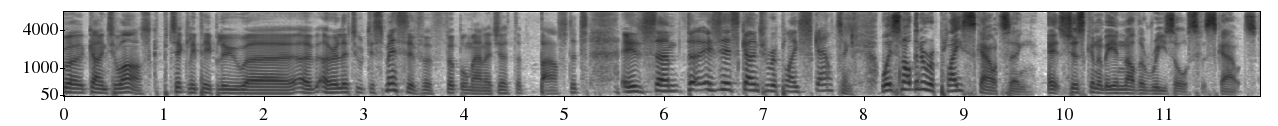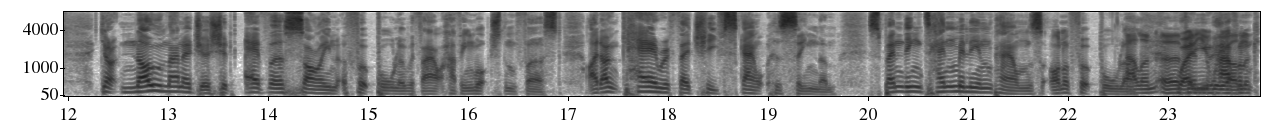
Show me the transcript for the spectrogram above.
g- going to ask, particularly people who uh, are, are a little dismissive of Football Manager, the bastards, is um, th- is this going to replace scouting? Well, it's not going to replace scouting. It's just going to be another resource for scouts. You know, no manager should ever sign a footballer without having watched them first. I don't care if their chief scout has seen them. Spending ten million pounds on a footballer Alan where you haven't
